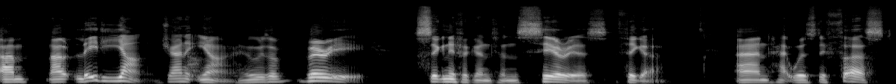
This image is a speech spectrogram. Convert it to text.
Um, now, Lady Young, Janet Young, who is a very significant and serious figure and was the first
